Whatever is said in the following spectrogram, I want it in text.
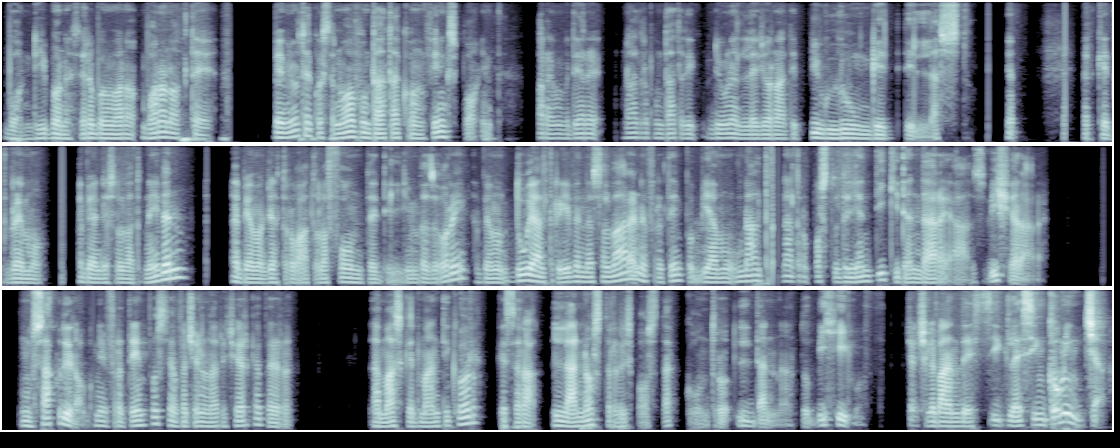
Buondì, buonasera, buona- buonanotte. Benvenuti a questa nuova puntata con Phoenix Point. Faremo vedere un'altra puntata di, di una delle giornate più lunghe della storia. Perché dovremo... Abbiamo già salvato Naven, abbiamo già trovato la fonte degli invasori, abbiamo due altri Even da salvare, nel frattempo abbiamo un altro, un altro posto degli antichi da andare a sviscerare. Un sacco di roba. Nel frattempo stiamo facendo la ricerca per la Masked Manticore, che sarà la nostra risposta contro il dannato Behemoth. Cioè, ce le bande, sigla e si incomincia!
